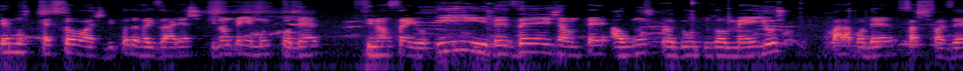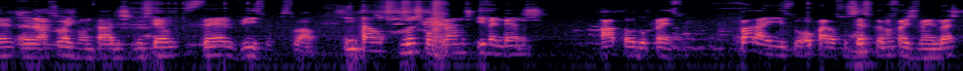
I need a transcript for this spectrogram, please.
temos pessoas de todas as áreas que não têm muito poder financeiro e desejam ter alguns produtos ou meios para poder satisfazer uh, as suas vontades no seu serviço pessoal. Então, nós compramos e vendemos a todo preço. Para isso, ou para o sucesso das nossas vendas,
